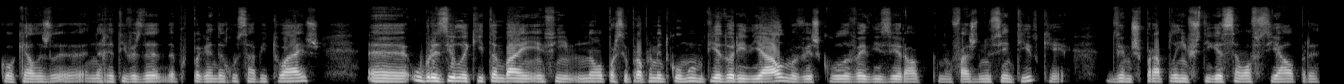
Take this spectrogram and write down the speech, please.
com aquelas uh, narrativas da, da, propaganda russa habituais. Uh, o Brasil aqui também, enfim, não apareceu propriamente como um mediador ideal, uma vez que Lula veio dizer algo que não faz nenhum sentido, que é devemos esperar pela investigação oficial para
